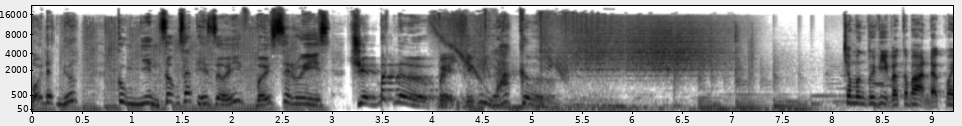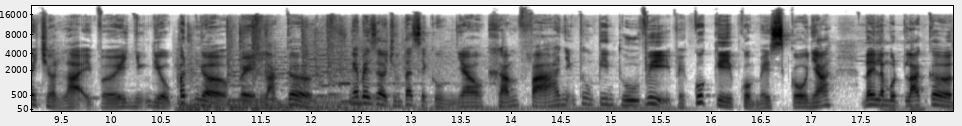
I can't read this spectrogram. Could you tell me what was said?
mỗi đất nước, cùng nhìn rộng rãi thế giới với series Chuyện bất ngờ về những lá cờ. Chào mừng quý vị và các bạn đã quay trở lại với những điều bất ngờ về lá cờ. Ngay bây giờ chúng ta sẽ cùng nhau khám phá những thông tin thú vị về quốc kỳ của Mexico nhé. Đây là một lá cờ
